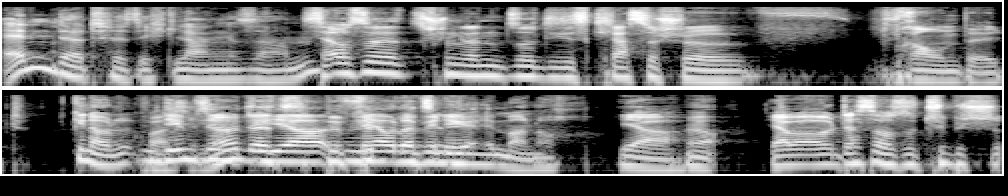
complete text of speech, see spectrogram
änderte sich langsam. Ist ja auch so, schon dann so dieses klassische Frauenbild. Genau, in dem sind ne? Wir mehr oder weniger immer noch. Ja. Ja. Ja, aber das ist auch so typisch,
